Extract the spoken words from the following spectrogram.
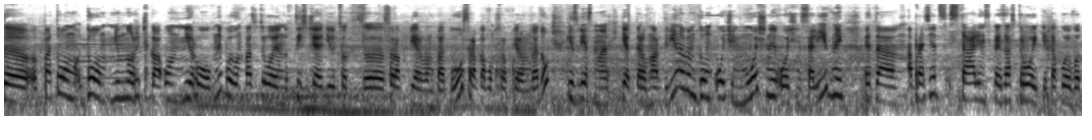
э, потом дом немножечко, он неровный, был он построен в 1941 году, 40-41 году, известным архитектором Мардвиновым. Дом очень мощный, очень солидный. Это образец сталинской застройки, такой вот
